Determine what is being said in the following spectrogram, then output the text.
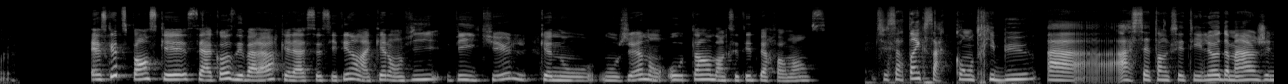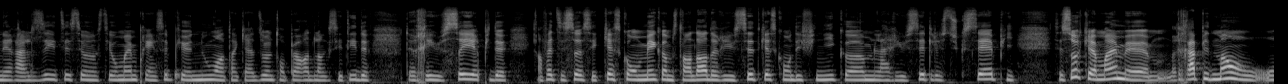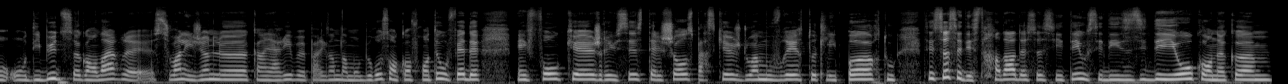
Est-ce que tu penses que c'est à cause des valeurs que la société dans laquelle on vit véhicule que nos, jeunes ont autant d'anxiété de performance? C'est certain que ça contribue à, cette anxiété-là de manière généralisée. C'est au même principe que nous, en tant qu'adultes, on peut avoir de l'anxiété de, réussir. En fait, c'est ça, c'est qu'est-ce qu'on met comme standard de réussite, qu'est-ce qu'on définit comme la réussite, le succès. Puis c'est sûr que même euh, rapidement, au, début du secondaire, euh, souvent les jeunes, quand ils arrivent, par exemple, dans mon bureau, sont confrontés au fait de mais il faut que je réussisse telle chose parce que je dois m'ouvrir toutes les portes. Ou, ça, c'est des standards de société ou c'est des idéaux qu'on a comme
